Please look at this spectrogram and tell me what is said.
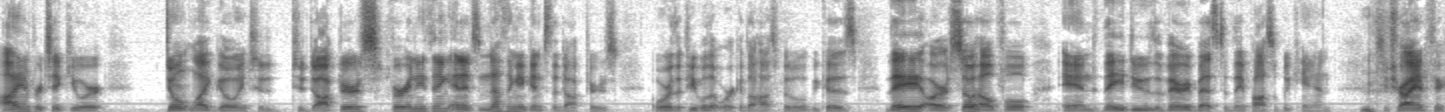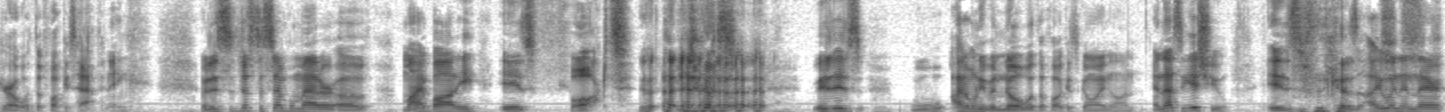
I in particular don't like going to to doctors for anything, and it's nothing against the doctors or the people that work at the hospital because they are so helpful and they do the very best that they possibly can mm. to try and figure out what the fuck is happening. But it's just a simple matter of my body is fucked. Just- It is. I don't even know what the fuck is going on, and that's the issue. Is because I went in there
